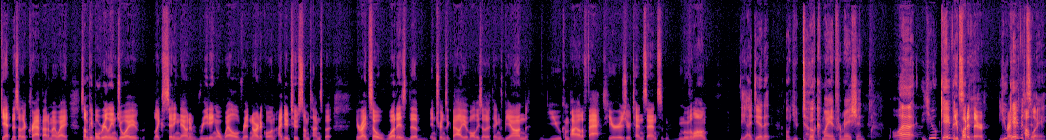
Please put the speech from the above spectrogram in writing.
get this other crap out of my way. Some people really enjoy like sitting down and reading a well-written article and I do too sometimes, but you're right. So, what is the intrinsic value of all these other things beyond you compiled a fact? Here is your 10 cents. Move along. The idea that, oh, you took my information. Well, you gave it You to put it there. You right? gave It's it public. to me.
